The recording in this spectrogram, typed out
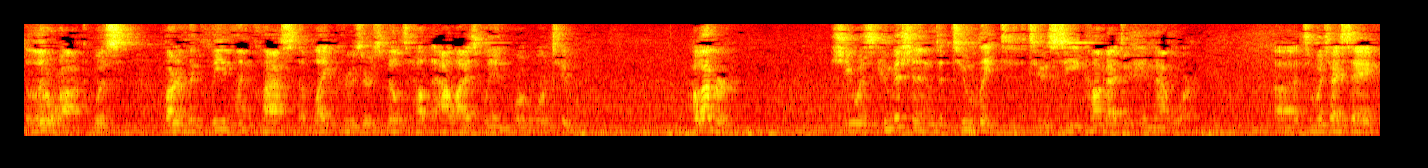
The Little Rock was part of the Cleveland class of light cruisers built to help the Allies win World War II. However, she was commissioned too late to see combat duty in that war. Uh, to which I say,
